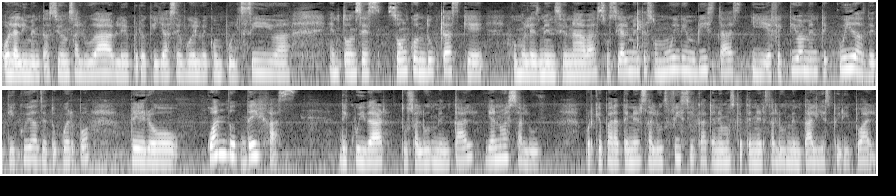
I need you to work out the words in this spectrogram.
o la alimentación saludable, pero que ya se vuelve compulsiva. Entonces son conductas que, como les mencionaba, socialmente son muy bien vistas y efectivamente cuidas de ti, cuidas de tu cuerpo, pero cuando dejas de cuidar tu salud mental, ya no es salud, porque para tener salud física tenemos que tener salud mental y espiritual,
